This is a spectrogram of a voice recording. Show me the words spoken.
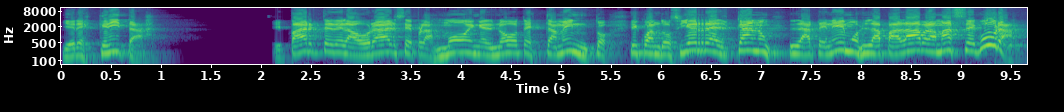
y era escrita. Y parte de la oral se plasmó en el Nuevo Testamento. Y cuando cierra el canon, la tenemos la palabra más segura,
